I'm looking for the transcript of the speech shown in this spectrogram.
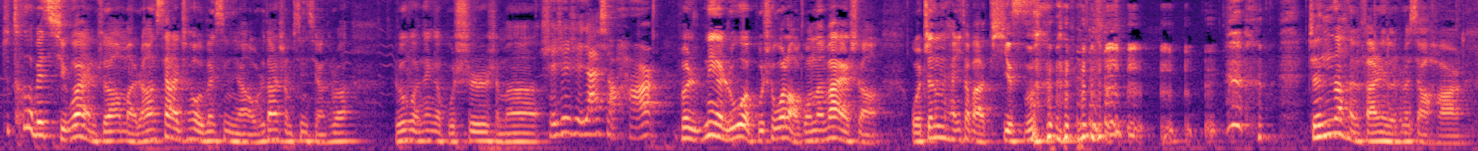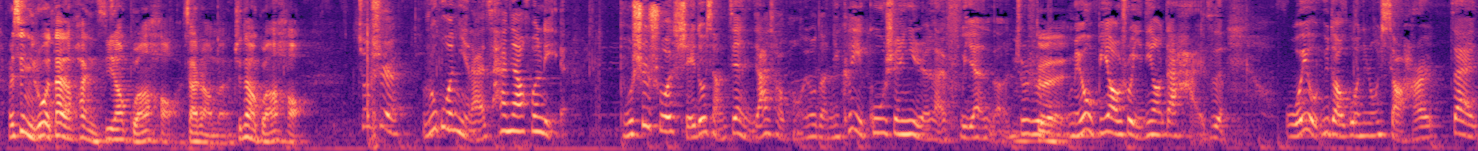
就特别奇怪，你知道吗？然后下来之后，我问新娘，我说当时什么心情？她说，如果那个不是什么，谁谁谁家小孩儿，不是那个，如果不是我老公的外甥，我真的想一脚把他踢死。真的很烦人，有的时候小孩儿，而且你如果带的话，你自己要管好，家长们真的要管好。就是如果你来参加婚礼，不是说谁都想见你家小朋友的，你可以孤身一人来赴宴的，就是没有必要说一定要带孩子。我有遇到过那种小孩儿在，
